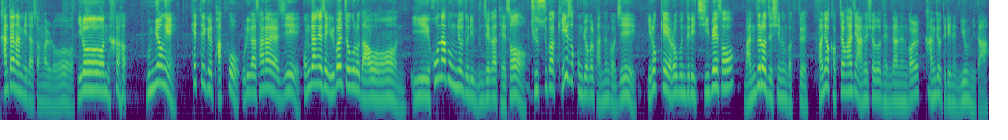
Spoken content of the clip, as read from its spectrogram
간단합니다. 정말로 이런 문명의 혜택을 받고 우리가 살아야지 공장에서 일괄적으로 나온 이 혼합 음료들이 문제가 돼서 주스가 계속 공격을 받는 거지 이렇게 여러분들이 집에서 만들어 드시는 것들 전혀 걱정하지 않으셔도 된다는 걸 강조드리는 이유입니다.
